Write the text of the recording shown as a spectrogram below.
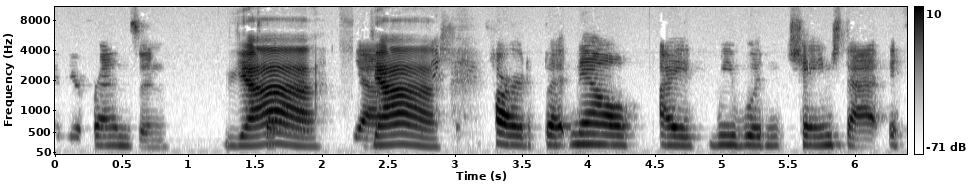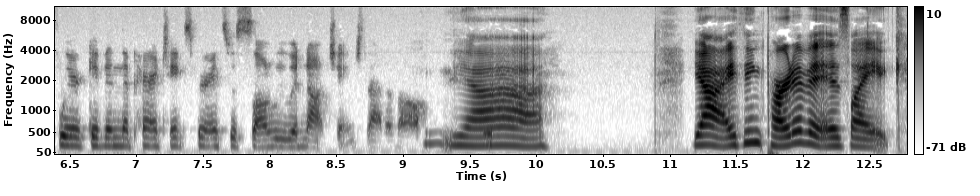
like your friends and yeah. yeah. Yeah. Hard. But now i we wouldn't change that. If we are given the parenting experience with sloan we would not change that at all. Yeah. Yeah. I think part of it is like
